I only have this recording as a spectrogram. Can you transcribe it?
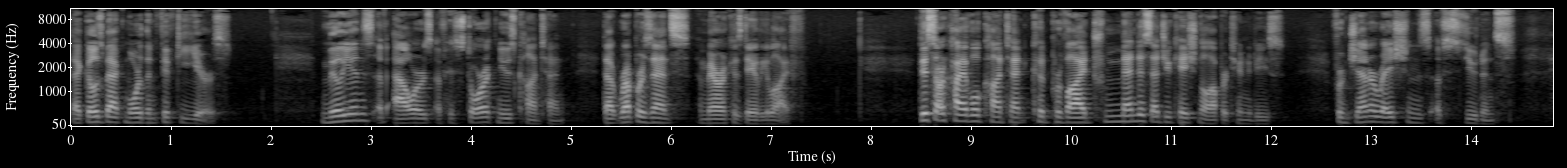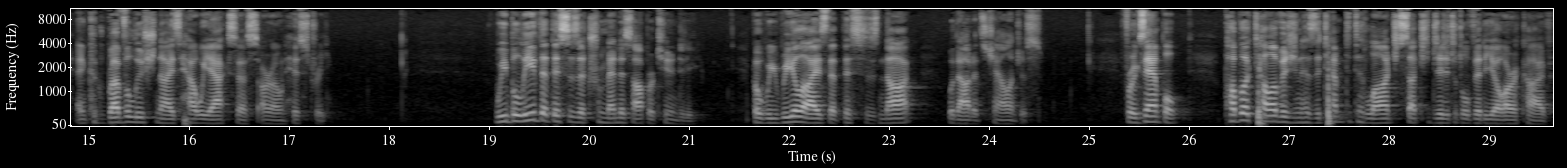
that goes back more than 50 years. Millions of hours of historic news content that represents America's daily life. This archival content could provide tremendous educational opportunities for generations of students and could revolutionize how we access our own history. We believe that this is a tremendous opportunity, but we realize that this is not without its challenges. For example, public television has attempted to launch such a digital video archive,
